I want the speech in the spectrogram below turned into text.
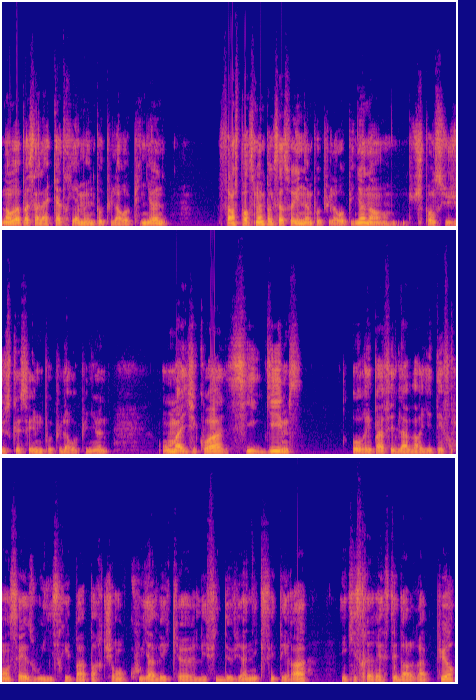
là, on va passer à la quatrième unpopular opinion. Enfin, je pense même pas que ça soit une unpopular opinion, hein. Je pense juste que c'est une popular opinion. On m'a dit quoi? Si Gims aurait pas fait de la variété française où il serait pas parti en couille avec euh, les filles de Vianney, etc. et qui serait resté dans le rap pur,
